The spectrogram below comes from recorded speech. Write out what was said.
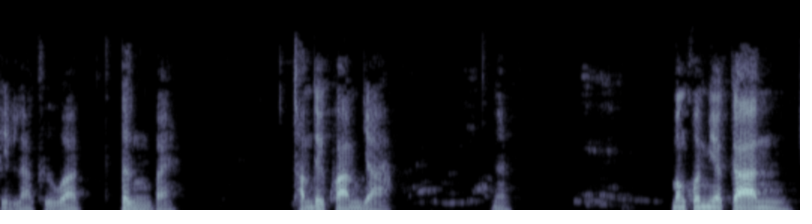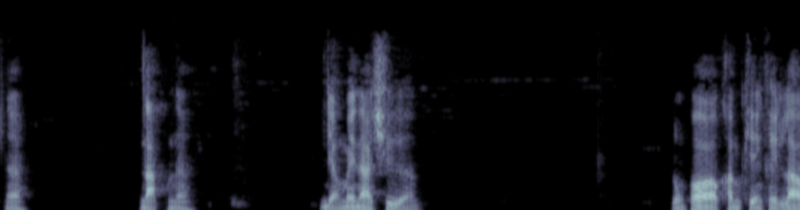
ผิดแล้วคือว่าตึงไปทำด้วยความอยากนะบางคนมีอาการนะหนักนะอย่างไม่น่าเชื่อ หลวงพ่อคำเขียนเคยเล่า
